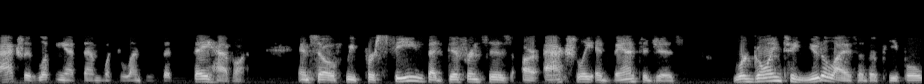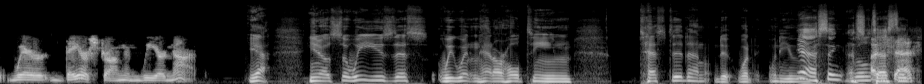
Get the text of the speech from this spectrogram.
actually looking at them with the lenses that they have on. And so if we perceive that differences are actually advantages, we're going to utilize other people where they are strong and we are not. Yeah, you know, so we use this. We went and had our whole team tested. I don't do what. What do you? Yeah. I think Well, Assessed.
